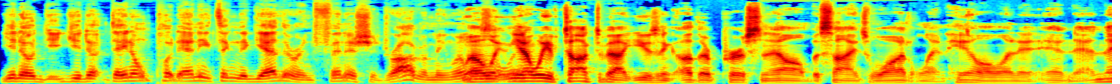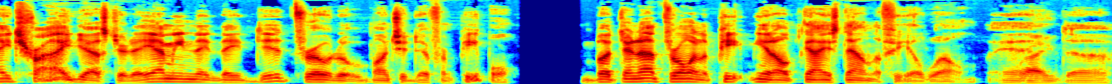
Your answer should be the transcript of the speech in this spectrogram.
you know you, don't they don't put anything together and finish a drive. I mean, when well, was we- the you know, we've talked about using other personnel besides Waddle and Hill, and and and they tried yesterday. I mean, they they did throw to a bunch of different people, but they're not throwing the pe- you know guys down the field well, and uh,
